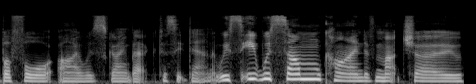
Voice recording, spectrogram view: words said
before I was going back to sit down. It was it was some kind of macho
